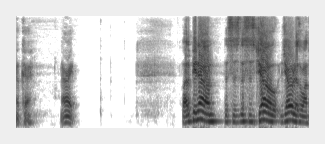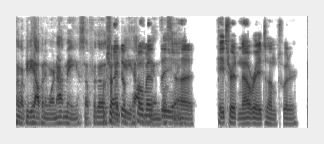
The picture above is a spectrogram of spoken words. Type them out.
Okay. All right. Let it be known. This is this is Joe. Joe doesn't want to talk about PD Halpin anymore, not me. So for I'm those who are trying to Halpin foment the uh, hatred and outrage on Twitter.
